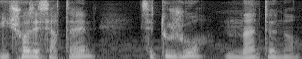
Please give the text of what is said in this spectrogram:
une chose est certaine, c'est toujours maintenant.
